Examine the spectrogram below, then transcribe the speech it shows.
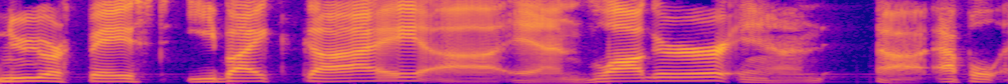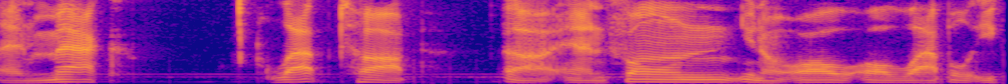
New York-based e-bike guy uh, and vlogger, and uh, Apple and Mac laptop uh, and phone, you know, all all Apple e-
